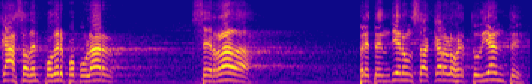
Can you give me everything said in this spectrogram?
casas del poder popular cerradas. Pretendieron sacar a los estudiantes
